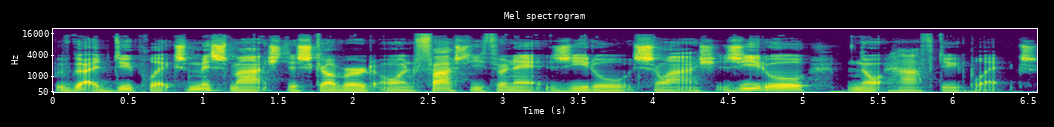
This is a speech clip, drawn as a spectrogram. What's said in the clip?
We've got a duplex mismatch discovered on fast Ethernet 0 slash 0, not half duplex.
